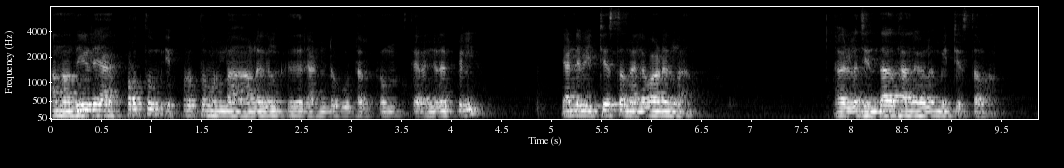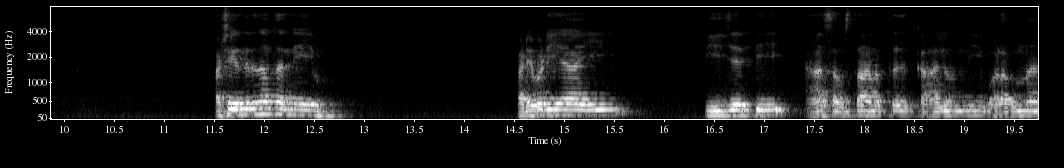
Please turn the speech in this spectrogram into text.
ആ നദിയുടെ അപ്പുറത്തും ഇപ്പുറത്തുമുള്ള ആളുകൾക്ക് രണ്ട് കൂട്ടർക്കും തിരഞ്ഞെടുപ്പിൽ രണ്ട് വ്യത്യസ്ത നിലപാടുകളാണ്. അവരുടെ ചിന്താധാരകളും വ്യത്യസ്തമാണ്. പക്ഷേ എന്നിരുന്നാൽ തന്നെയും പടിപടിയായി ബി ജെ പി ആ സംസ്ഥാനത്ത് കാലൂന്നി വളർന്ന്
